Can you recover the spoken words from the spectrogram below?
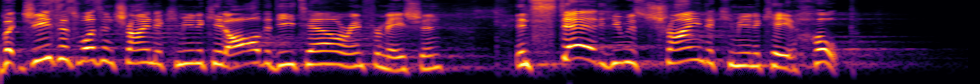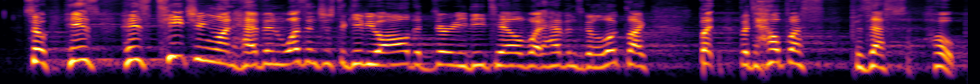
but Jesus wasn't trying to communicate all the detail or information. Instead, he was trying to communicate hope. So his, his teaching on heaven wasn't just to give you all the dirty detail of what heaven's going to look like, but, but to help us possess hope.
